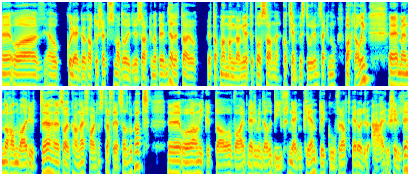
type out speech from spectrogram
Eh, og jeg har jo kollega Cato Schjøtz som hadde Orderud-saken opprinnelig, og dette er jo vet at man mange ganger etterpå også, han er godt kjent med historien, så det er ikke noe baktaling. Eh, men når han var ute, eh, så var jo ikke han erfaren som strafferettsadvokat. Og han gikk ut da og var mer eller mindre alibi for sin egen klient, og gikk god for at Per Orderud er uskyldig.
